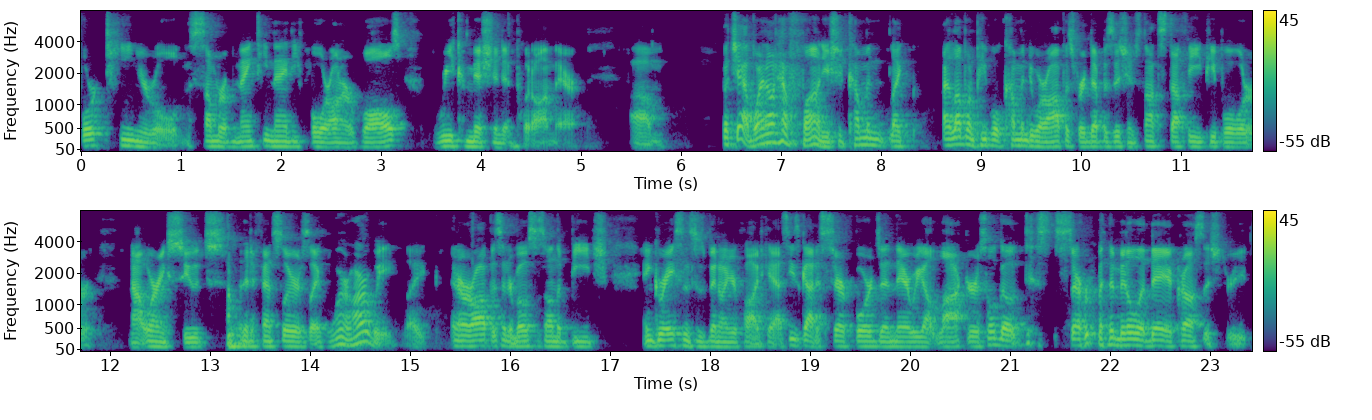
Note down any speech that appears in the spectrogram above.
14 year old in the summer of 1994 on our walls, recommissioned and put on there. Um, but yeah, why not have fun? You should come and Like, I love when people come into our office for a deposition. It's not stuffy. People are not wearing suits. The defense lawyer is like, where are we? Like, in our office in Hermosa's on the beach and Grayson's who's been on your podcast, he's got his surfboards in there. We got lockers. He'll go surf in the middle of the day across the street,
